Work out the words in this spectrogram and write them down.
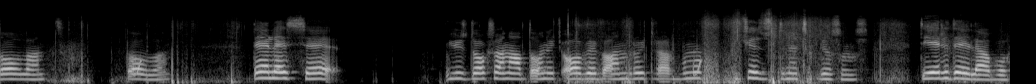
Dovland Dovland DLS 196 13 OBB Android RAR bunu bir kez üstüne tıklıyorsunuz. Diğeri değil abi bu.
